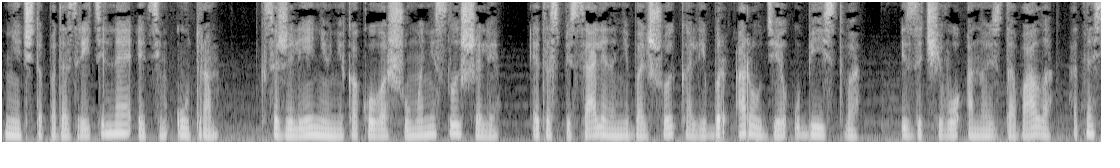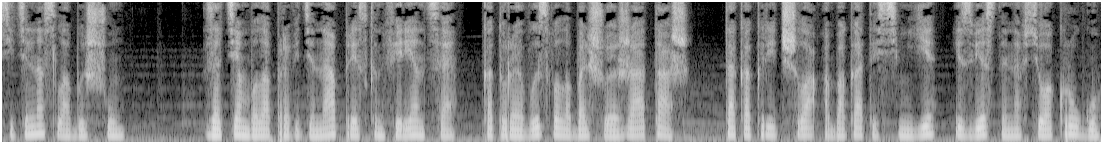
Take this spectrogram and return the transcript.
нечто подозрительное этим утром. К сожалению, никакого шума не слышали. Это списали на небольшой калибр орудия убийства, из-за чего оно издавало относительно слабый шум. Затем была проведена пресс-конференция, которая вызвала большой ажиотаж, так как речь шла о богатой семье, известной на всю округу,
